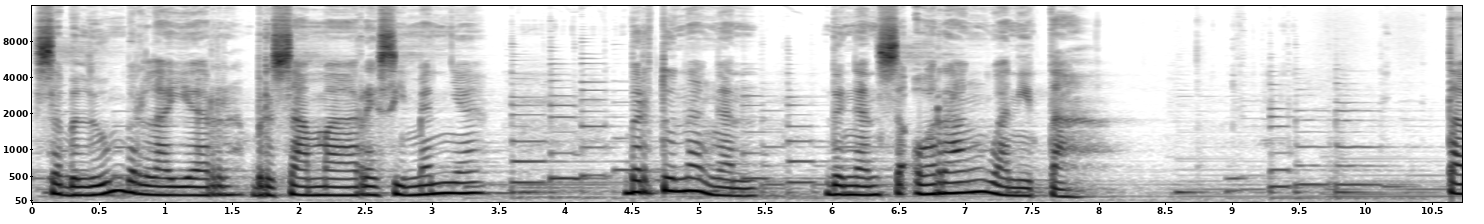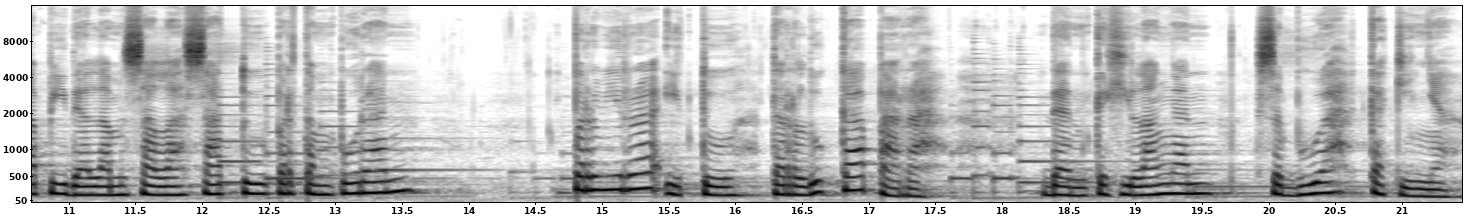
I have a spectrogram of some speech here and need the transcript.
sebelum berlayar bersama resimennya bertunangan dengan seorang wanita. Tapi dalam salah satu pertempuran, perwira itu terluka parah dan kehilangan sebuah kakinya.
